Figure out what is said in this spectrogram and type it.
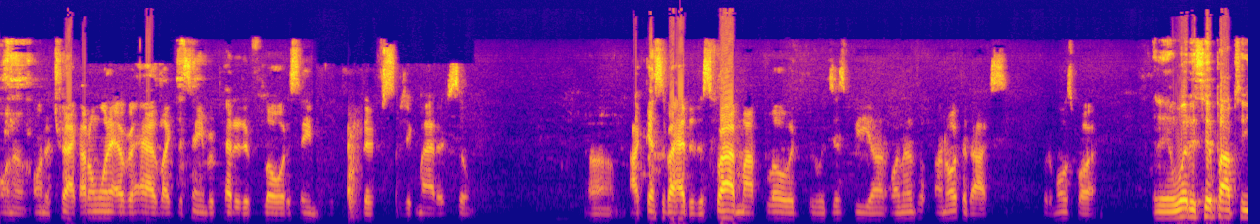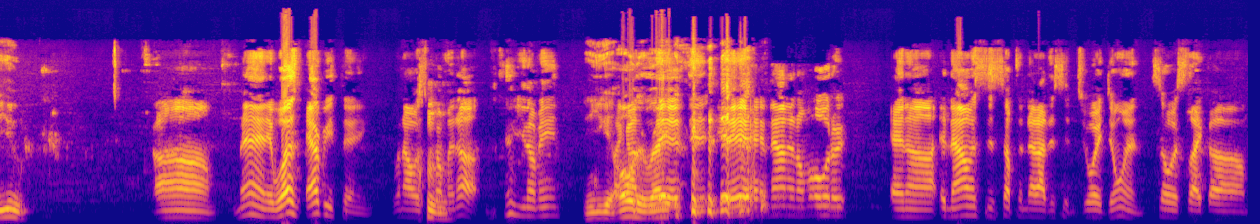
on a on a track. I don't want to ever have like the same repetitive flow or the same repetitive subject matter. So um, I guess if I had to describe my flow, it, it would just be un- un- unorthodox. for the most part. And then what is hip hop to you? Um, man, it was everything when I was Hmm. coming up. you know what I mean? And you get Like older, right? it, yeah. And now that I'm older, and uh, and now it's just something that I just enjoy doing. So it's like um,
